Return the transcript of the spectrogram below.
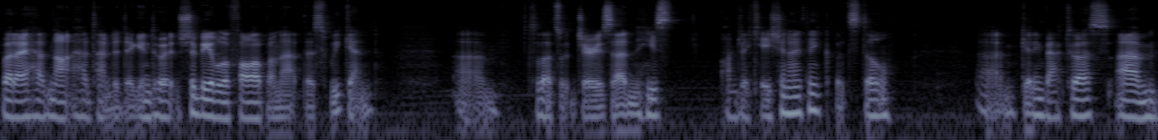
but I have not had time to dig into it. Should be able to follow up on that this weekend. Um, so that's what Jerry said. He's on vacation, I think, but still um, getting back to us. Um,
